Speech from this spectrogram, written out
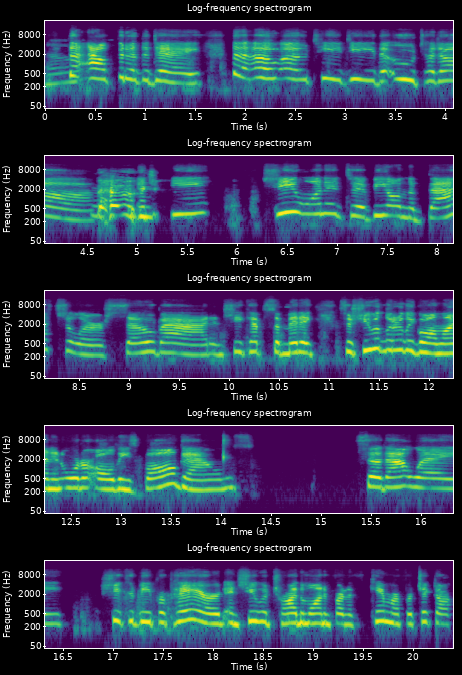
No. the outfit of the day, the O O T D, the ooh ta da, and she she wanted to be on The Bachelor so bad, and she kept submitting. So she would literally go online and order all these ball gowns, so that way she could be prepared, and she would try them on in front of the camera for TikTok.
